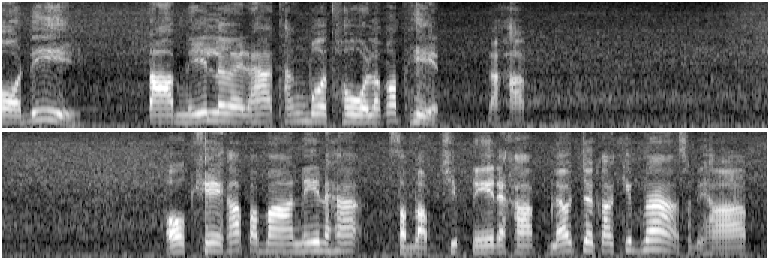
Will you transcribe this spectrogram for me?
บอดี้ตามนี้เลยนะฮะทั้งเบอร์โทรแล้วก็เพจนะครับ โอเคครับประมาณนี้นะฮะสำหรับคลิปนี้นะครับ แล้วเจอกันคลิปหน้า สวัสดีครับ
